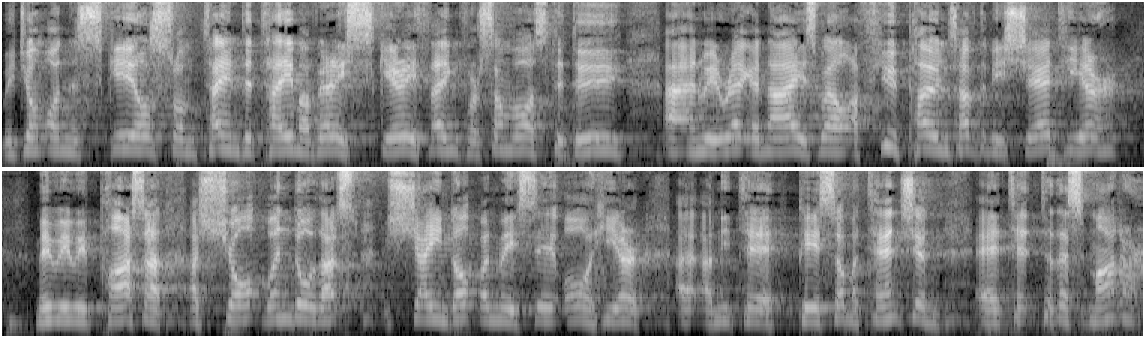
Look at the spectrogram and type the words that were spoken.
We jump on the scales from time to time, a very scary thing for some of us to do, and we recognize, well, a few pounds have to be shed here. Maybe we pass a, a shop window that's shined up and we say, oh, here, I, I need to pay some attention uh, to, to this matter.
